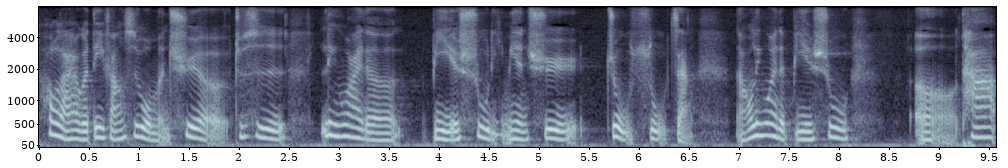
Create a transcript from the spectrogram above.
后来有个地方是我们去了，就是另外的别墅里面去住宿这样。然后另外的别墅，呃，它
